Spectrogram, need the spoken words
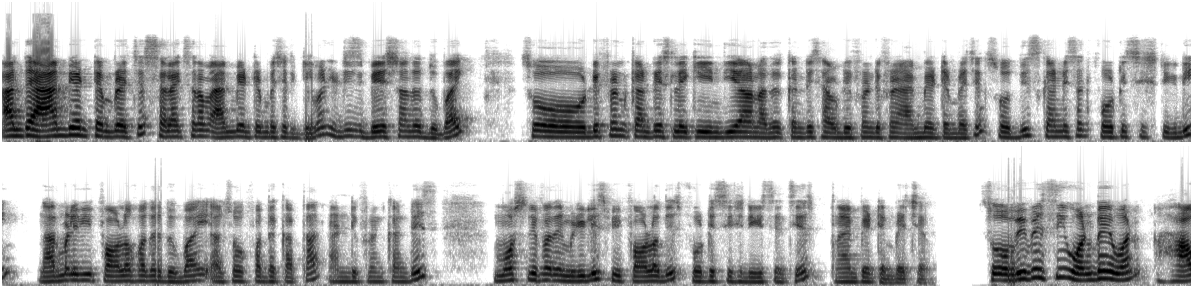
And the ambient temperature selection of ambient temperature given. It is based on the dubai. So different countries like india and other countries have different different ambient temperature. So this condition 46 degree. Normally we follow for the dubai also for the qatar and different countries. Mostly for the middle east we follow this 46 degree celsius ambient temperature so we will see one by one how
